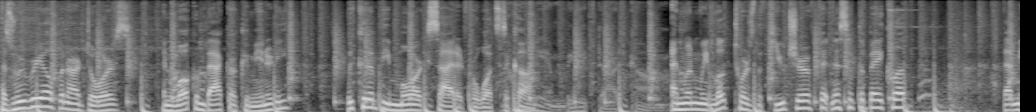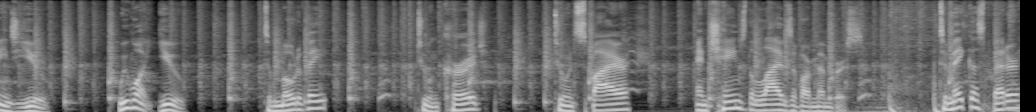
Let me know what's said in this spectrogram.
As we reopen our doors and welcome back our community, we couldn't be more excited for what's to come. And when we look towards the future of fitness at the Bay Club, that means you. We want you to motivate, to encourage, to inspire, and change the lives of our members. To make us better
